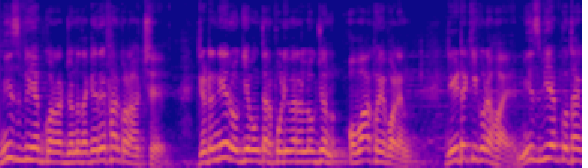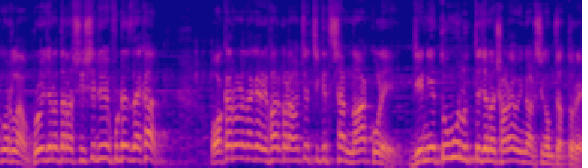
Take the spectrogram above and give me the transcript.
মিসবিহেভ করার জন্য তাকে রেফার করা হচ্ছে, যেটা নিয়ে রোগী এবং তার পরিবারের লোকজন অবাক হয়ে পড়েন। যে এটা কী করে হয়? মিসবিহেভ কোথায় করলাম? প্রয়োজনে তারা সিসিটিভি ফুটেজ দেখাক। অকারণে তাকে রেফার করা হচ্ছে চিকিৎসা না করে যে নিয়ে তুমুল উত্তেজনা ছড়ায় ওই নার্সিংহোম চত্বরে।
